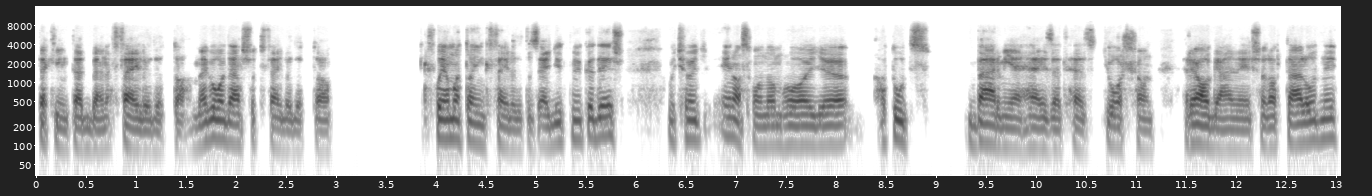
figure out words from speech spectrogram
tekintetben fejlődött a megoldás, ott fejlődött a folyamataink, fejlődött az együttműködés, úgyhogy én azt mondom, hogy ha tudsz bármilyen helyzethez gyorsan reagálni és adaptálódni,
